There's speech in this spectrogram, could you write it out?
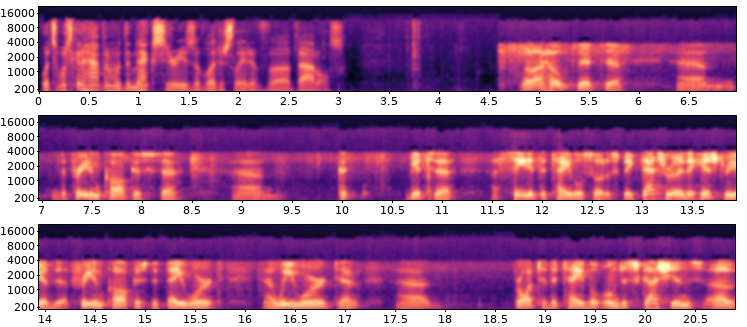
what's what's going to happen with the next series of legislative uh, battles? Well, I hope that uh, um, the Freedom Caucus uh, um, gets a a seat at the table, so to speak. That's really the history of the Freedom Caucus that they weren't, uh, we weren't uh, uh, brought to the table on discussions of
